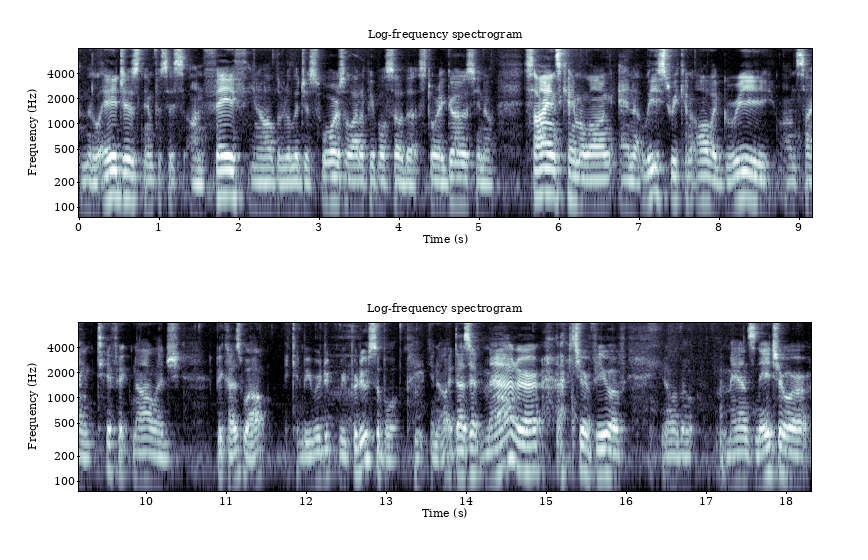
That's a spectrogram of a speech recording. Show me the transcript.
Middle Ages, the emphasis on faith, you know, all the religious wars. A lot of people. So the story goes, you know, science came along, and at least we can all agree on scientific knowledge, because well, it can be re- reproducible. Hmm. You know, it doesn't matter your view of, you know, the man's nature or,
